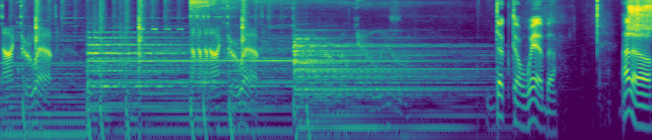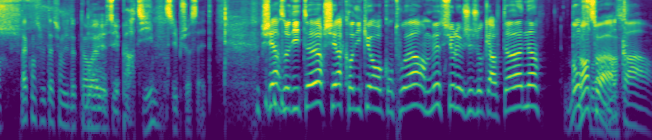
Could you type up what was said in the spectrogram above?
Dr. Webb. Docteur Webb. Alors, la consultation du Docteur Ouais, Webb. c'est parti, slip chaussette. chers auditeurs, chers chroniqueurs au comptoir, monsieur le juge au Carlton, bonsoir. Bonsoir. Bonsoir.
